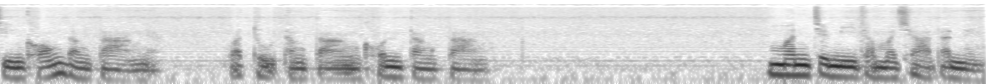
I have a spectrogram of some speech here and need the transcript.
สิ่งของต่างๆ เนี่ย วัตถุต่างๆ คนต่างๆ มันจะมีธรรมชาติอันหนึ่ง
